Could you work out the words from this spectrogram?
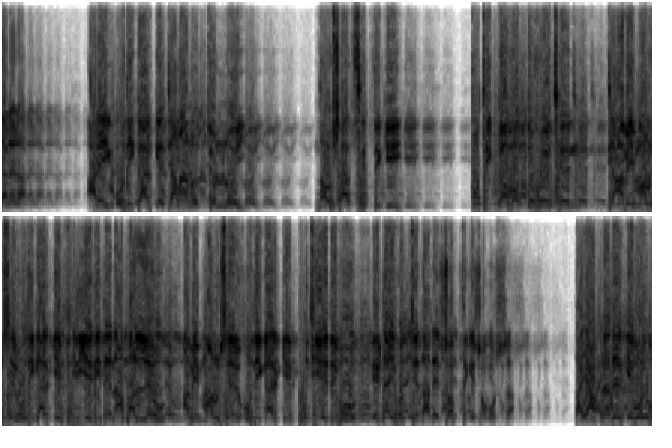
জানে না। আর এই অধিকারকে জানানোর জন্যই নৌসাদ সিদ্দিকী প্রতিজ্ঞাবদ্ধ হয়েছেন যে আমি মানুষের অধিকারকে ফিরিয়ে দিতে না পারলেও আমি মানুষের অধিকারকে বুঝিয়ে দেব, এটাই হচ্ছে তাদের সব থেকে সমস্যা। তাই আপনাদেরকে বলব,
